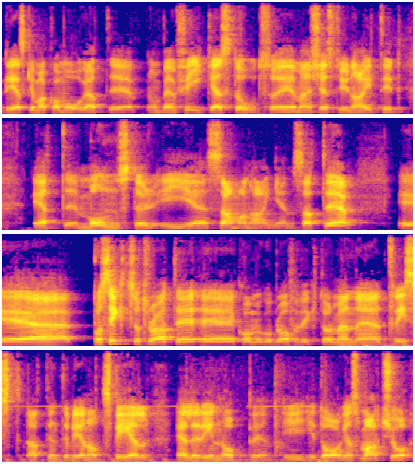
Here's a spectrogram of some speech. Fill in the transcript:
det ska man komma ihåg att eh, om Benfica är stort så är Manchester United ett monster i eh, sammanhangen. Så att eh, eh, Eh, på sikt så tror jag att det eh, kommer gå bra för Viktor, men eh, trist att det inte blir något spel eller inhopp eh, i, i, dagens match. Och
